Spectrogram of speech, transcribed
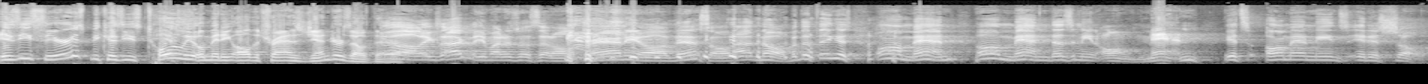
Is he serious? Because he's totally omitting all the transgenders out there. Well, exactly. You might as well said all tranny, all this, all that. No, but the thing is, all men, all men doesn't mean all men. It's all men means it is so.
